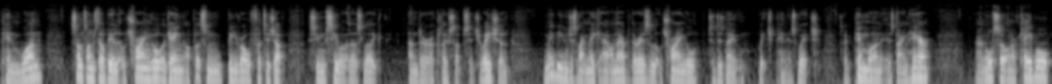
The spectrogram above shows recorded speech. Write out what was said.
pin 1. Sometimes there'll be a little triangle. Again, I'll put some B-roll footage up so you can see what that looks like under a close-up situation. Maybe you can just about make it out on there, but there is a little triangle to denote which pin is which. So pin 1 is down here. And also on our cable,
